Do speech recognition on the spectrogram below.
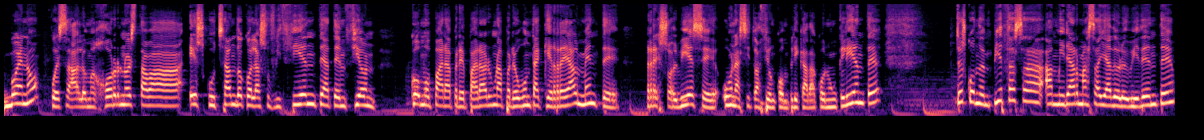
bueno, pues a lo mejor no estaba escuchando con la suficiente atención como para preparar una pregunta que realmente resolviese una situación complicada con un cliente. Entonces, cuando empiezas a, a mirar más allá de lo evidente,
